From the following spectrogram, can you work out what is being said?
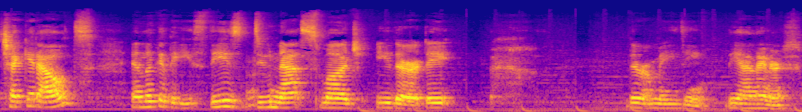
Check it out and look at these. These do not smudge either. They they're amazing. The eyeliners.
